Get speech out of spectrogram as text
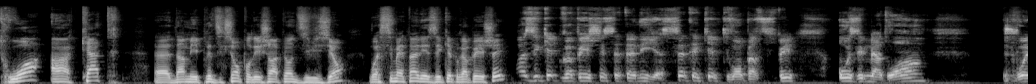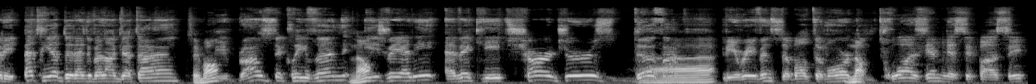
trois en quatre euh, dans mes prédictions pour les champions de division. Voici maintenant les équipes repêchées. Trois équipes repêchées cette année. Il y a sept équipes qui vont participer aux éliminatoires. Je vois les Patriots de la Nouvelle-Angleterre. C'est bon. Les Browns de Cleveland. Non. Et je vais aller avec les Chargers devant Ah. les Ravens de Baltimore Non. comme troisième laissé-passer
